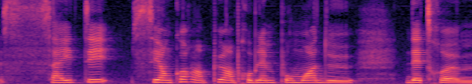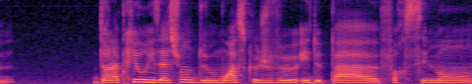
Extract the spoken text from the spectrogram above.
Ça a été, c'est encore un peu un problème pour moi de d'être dans la priorisation de moi ce que je veux et de pas forcément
